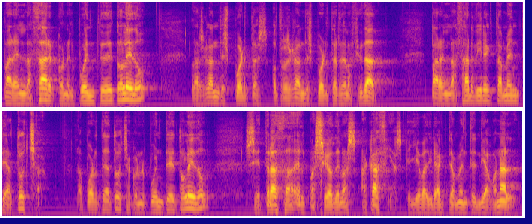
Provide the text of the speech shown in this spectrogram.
para enlazar con el puente de Toledo las grandes puertas, otras grandes puertas de la ciudad, para enlazar directamente a Atocha, la puerta de Atocha con el puente de Toledo, se traza el Paseo de las Acacias, que lleva directamente en diagonal.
